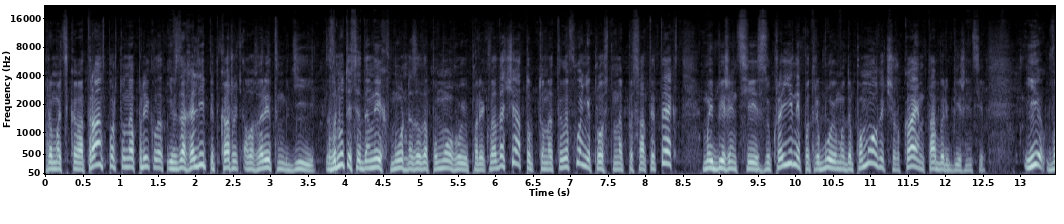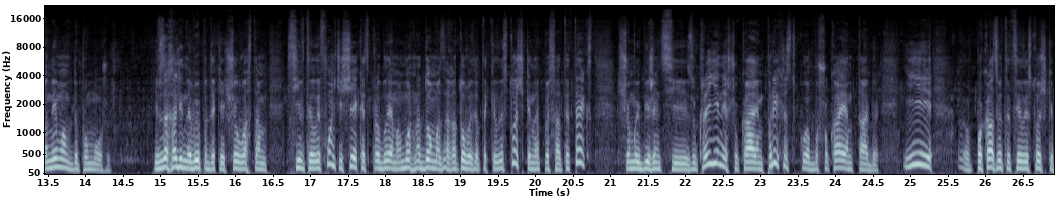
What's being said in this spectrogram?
громадського транспорту, наприклад, і взагалі підкажуть алгоритм дії. Звернутися до них можна за допомогою перекладача, тобто на телефоні просто написати текст. Ми біженці з України потребуємо допомоги чи шукаємо табір біженців. І вони вам допоможуть. І взагалі на випадок, якщо у вас там сів телефон чи ще якась проблема, можна вдома заготовити такі листочки, написати текст, що ми біженці з України, шукаємо прихистку або шукаємо табір. І е, показувати ці листочки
